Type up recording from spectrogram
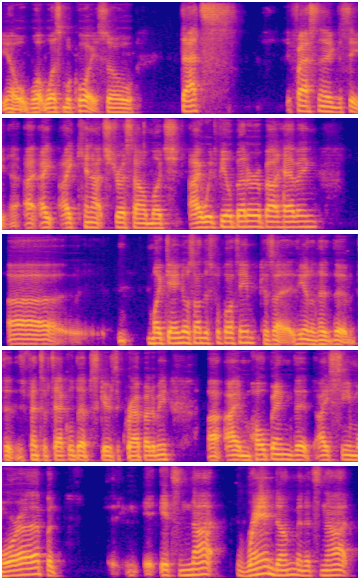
you know what was McCoy. So that's fascinating to see. I, I, I cannot stress how much I would feel better about having uh, Mike Daniels on this football team because you know the, the, the defensive tackle depth scares the crap out of me. Uh, I'm hoping that I see more of that, but it's not random and it's not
